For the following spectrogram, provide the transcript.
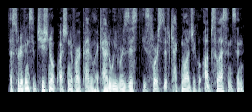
the sort of institutional question of archiving. Like how do we resist these forces of technological obsolescence and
